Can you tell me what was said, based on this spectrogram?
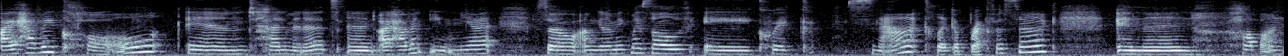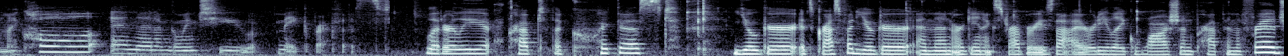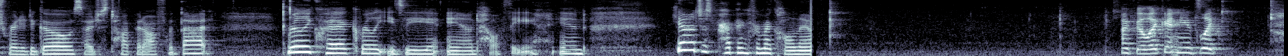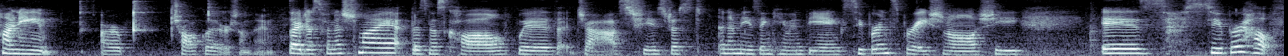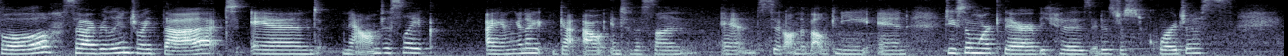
I have a call in 10 minutes and I haven't eaten yet. So I'm gonna make myself a quick snack, like a breakfast snack, and then hop on my call and then I'm going to make breakfast. Literally prepped the quickest yogurt. It's grass-fed yogurt and then organic strawberries that I already like wash and prep in the fridge, ready to go. So I just top it off with that. Really quick, really easy and healthy. And yeah, just prepping for my call now. I feel like it needs like honey or chocolate or something. So I just finished my business call with Jazz. She's just an amazing human being, super inspirational. She is super helpful. So I really enjoyed that. And now I'm just like, I am gonna get out into the sun and sit on the balcony and do some work there because it is just gorgeous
